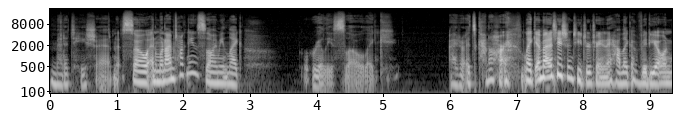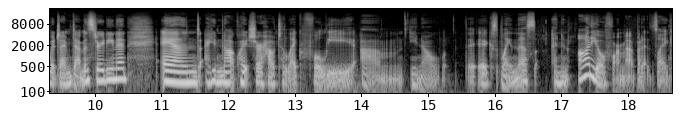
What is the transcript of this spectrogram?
meditation. So, and when I'm talking slow, I mean like really slow, like I don't, it's kind of hard. Like in meditation teacher training, I have like a video in which I'm demonstrating it, and I'm not quite sure how to like fully, um, you know, explain this in an audio format, but it's like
